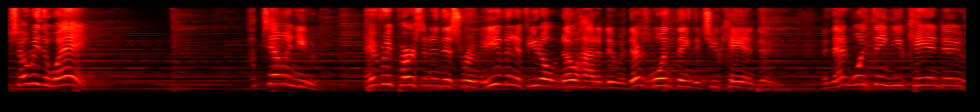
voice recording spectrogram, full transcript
Show me the way. I'm telling you, every person in this room, even if you don't know how to do it, there's one thing that you can do. And that one thing you can do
